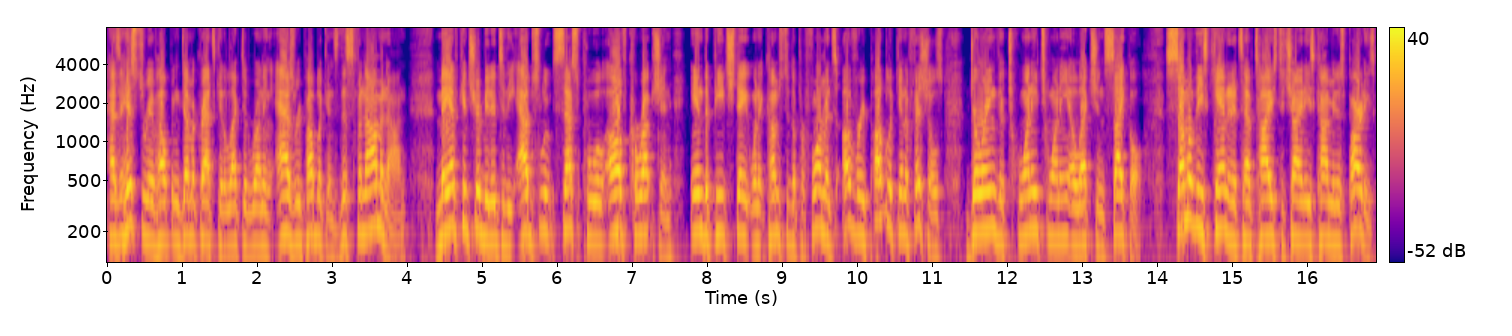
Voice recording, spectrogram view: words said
has a history of helping Democrats get elected running as Republicans. This phenomenon may have contributed to the absolute cesspool of corruption in the Peach State when it comes to the performance of Republican officials during the 2020 election cycle. Some of these candidates have ties to Chinese Communist parties,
